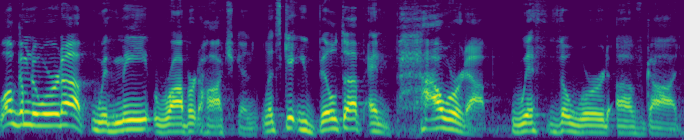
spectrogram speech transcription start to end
Welcome to Word Up with me, Robert Hotchkin. Let's get you built up and powered up with the Word of God.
